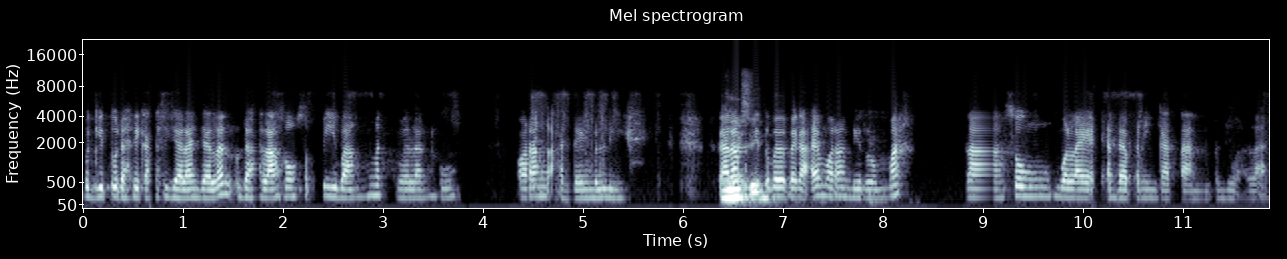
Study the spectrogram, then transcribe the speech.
begitu udah dikasih jalan-jalan udah langsung sepi banget jualanku orang nggak ada yang beli sekarang Iya sih. begitu ppkm orang di rumah langsung mulai ada peningkatan penjualan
